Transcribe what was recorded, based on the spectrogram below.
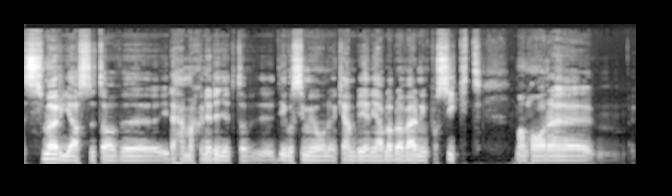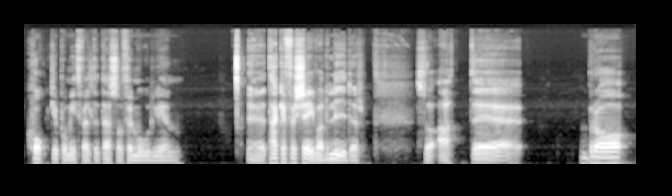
smörjas utav, eh, i det här maskineriet av Diego Simeone, kan bli en jävla bra värvning på sikt. Man har eh, Kocke på mittfältet där som förmodligen eh, tackar för sig vad det lider. Så att eh, bra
